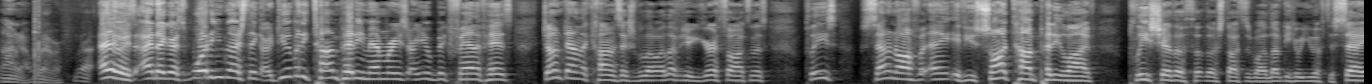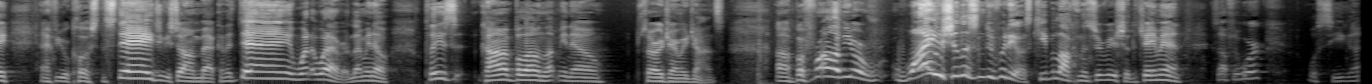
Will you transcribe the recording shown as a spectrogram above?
I don't know, whatever. Uh, anyways, I digress. What do you guys think? do you have any Tom Petty memories? Are you a big fan of his? Jump down in the comment section below. I'd love to hear your thoughts on this. Please sound off. Any, if you saw Tom Petty live, please share those, those thoughts as well. I'd love to hear what you have to say. And if you were close to the stage, if you saw him back in the day, whatever, let me know. Please comment below and let me know. Sorry, Jeremy Johns. Uh, but for all of you, why you should listen to videos, keep it locked in this review show. The J Man is off to work. We'll see you guys.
